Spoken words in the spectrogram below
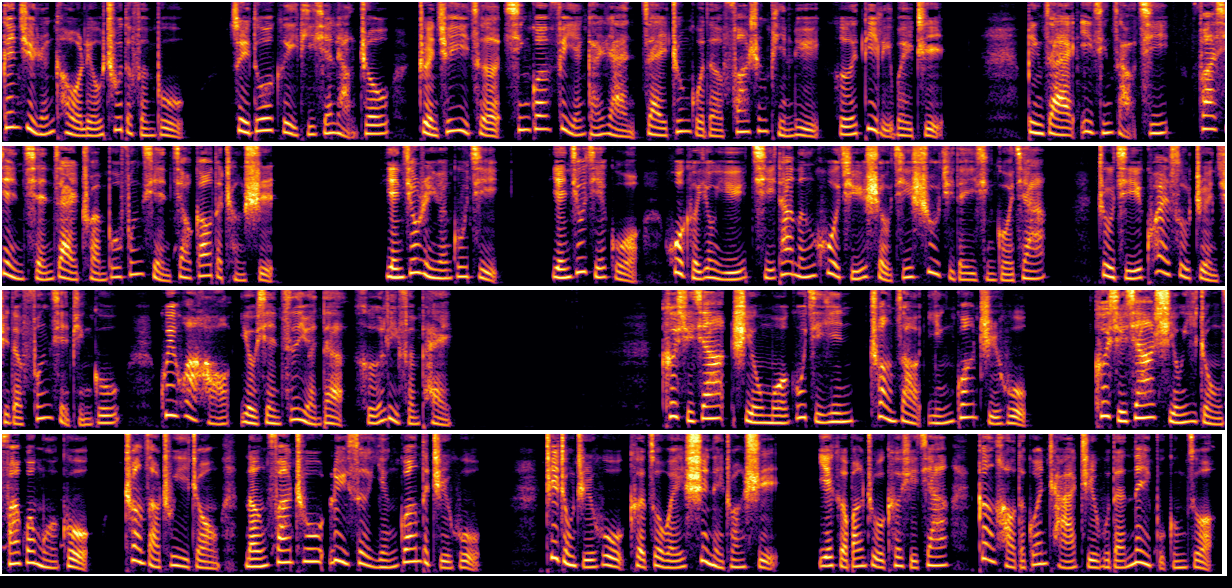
根据人口流出的分布，最多可以提前两周准确预测新冠肺炎感染在中国的发生频率和地理位置，并在疫情早期发现潜在传播风险较高的城市。研究人员估计。研究结果或可用于其他能获取手机数据的疫情国家，助其快速准确的风险评估，规划好有限资源的合理分配。科学家使用蘑菇基因创造荧光植物。科学家使用一种发光蘑菇创造出一种能发出绿色荧光的植物，这种植物可作为室内装饰。也可帮助科学家更好地观察植物的内部工作。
